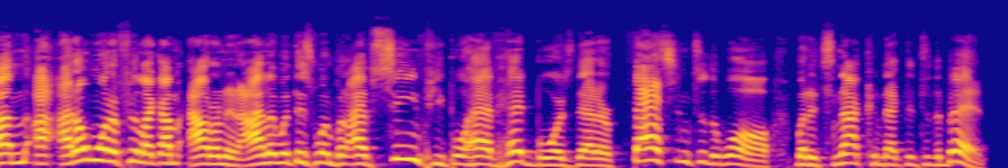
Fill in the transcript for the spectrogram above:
I'm, I I don't want to feel like I'm out on an island with this one, but I've seen people have headboards that are fastened to the wall, but it's not connected to the bed.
